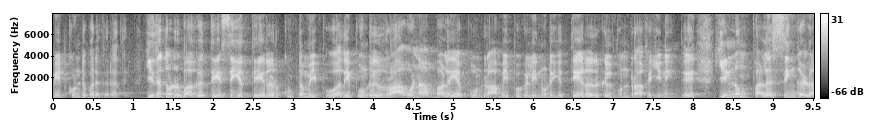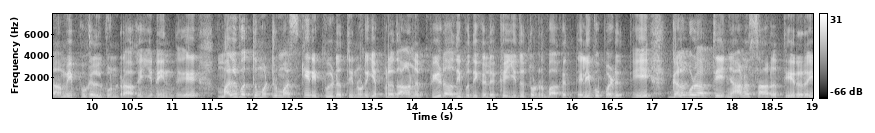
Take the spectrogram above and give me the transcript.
மேற்கொண்டு வருகிறது. இது தொடர்பாக தேசிய தேரர் கூட்டமைப்பு அதே போன்று ராவணா பலய போன்ற அமைப்புகளினுடைய தேரர்கள் ஒன்றாக இணைந்து இன்னும் பல சிங்கள அமைப்புகள் ஒன்றாக இணைந்து மல்வத்து மற்றும் அஸ்கிரி பீடத்தினுடைய பிரதான பீடாதிபதிகளுக்கு இது தொடர்பாக தெளிவுபடுத்தி கலகுடாத்தி ஞானசார தேரரை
